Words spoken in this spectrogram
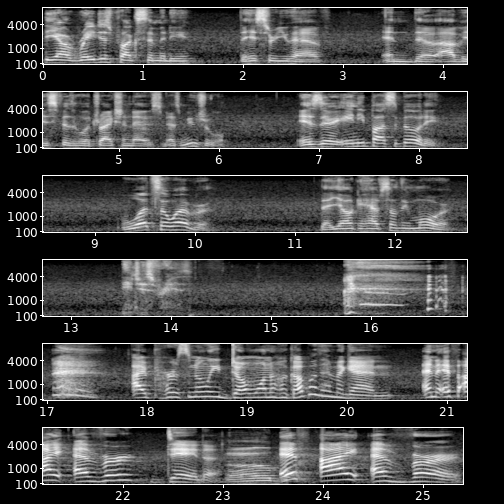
the outrageous proximity, the history you have, and the obvious physical attraction that's that's mutual. Is there any possibility whatsoever that y'all can have something more than just friends? I personally don't want to hook up with him again. And if I ever did, Oh, boy. if I ever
